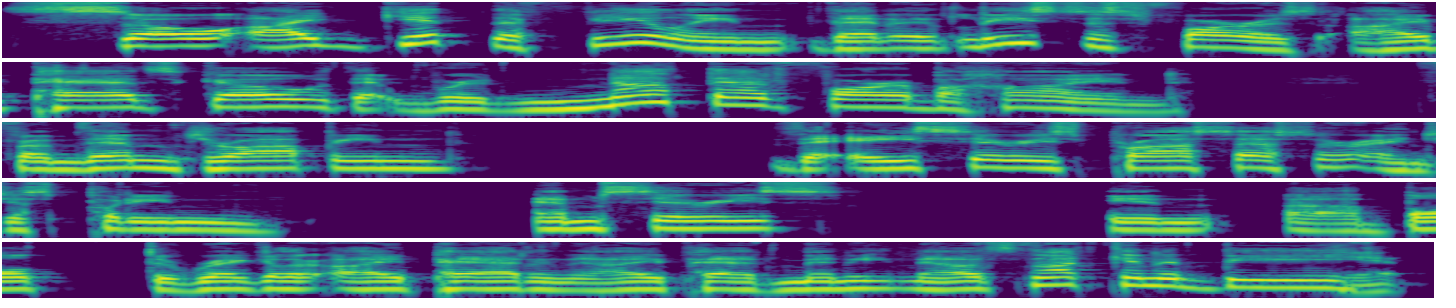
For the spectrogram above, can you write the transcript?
So I get the feeling that at least as far as iPads go, that we're not that far behind from them dropping the A series processor and just putting M series in uh, both the regular iPad and the iPad Mini. Now it's not going to be, Yep.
